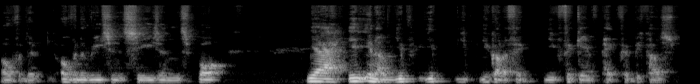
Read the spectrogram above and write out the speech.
over the over the recent seasons. But yeah, you, you know, you've you you, you got to think you forgive Pickford because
